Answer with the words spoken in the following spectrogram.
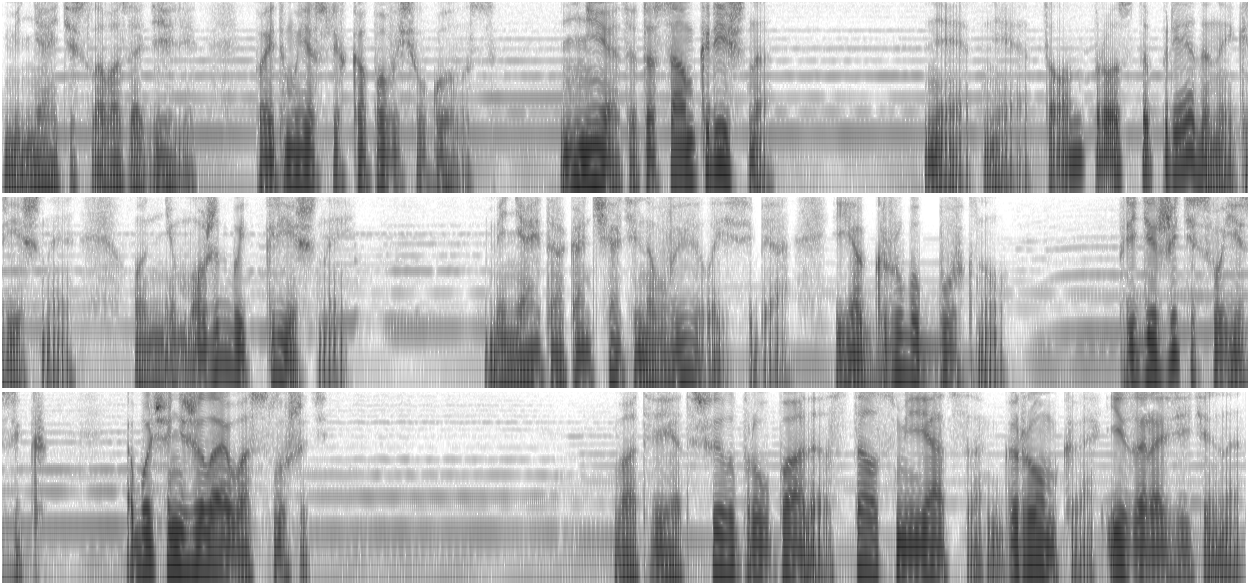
Меня эти слова задели, поэтому я слегка повысил голос. «Нет, это сам Кришна!» «Нет, нет, он просто преданный Кришны. Он не может быть Кришной». Меня это окончательно вывело из себя, и я грубо буркнул. «Придержите свой язык. Я больше не желаю вас слушать». В ответ Шила Праупада стал смеяться громко и заразительно.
